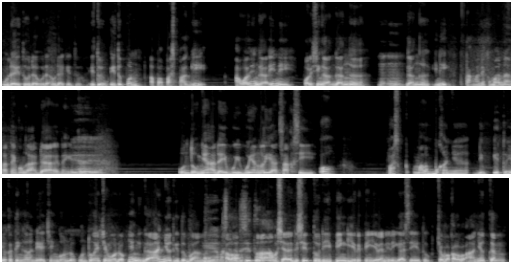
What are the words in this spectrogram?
udah itu udah udah udah gitu itu itu pun apa pas pagi awalnya nggak ini polisi nggak nggak nge. Nggak nge. Ini tangannya ke mana? Katanya kok nggak ada katanya gitu. Iya, iya. untungnya ada ibu-ibu yang ngelihat saksi. Oh pas malam bukannya di, itu ya ketinggalan di eceng gondok. Untung eceng gondoknya nggak anyut gitu bang. Iya, masih kalau ada di situ. Ah, masih ada di situ di pinggir pinggiran irigasi itu. Coba kalau anyut kan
